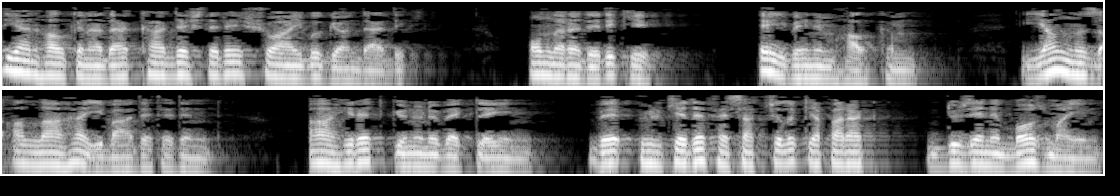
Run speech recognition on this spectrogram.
Medyen halkına da kardeşleri Şuayb'ı gönderdik. Onlara dedi ki, Ey benim halkım! Yalnız Allah'a ibadet edin. Ahiret gününü bekleyin ve ülkede fesatçılık yaparak düzeni bozmayın.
